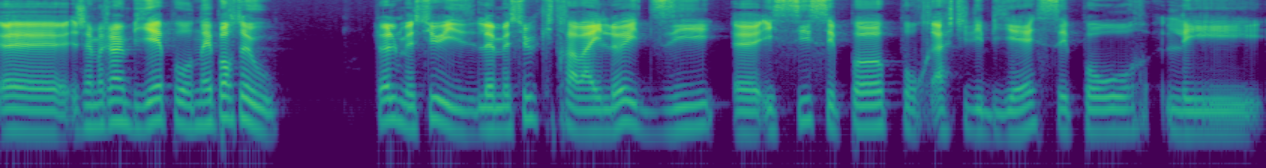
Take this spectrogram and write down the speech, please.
euh, J'aimerais un billet pour n'importe où. Là, le monsieur, il- le monsieur qui travaille là, il dit euh, Ici, c'est pas pour acheter des billets, c'est pour les,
